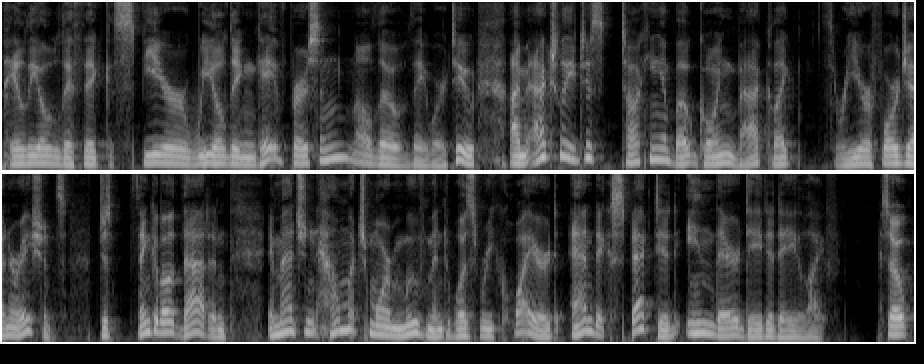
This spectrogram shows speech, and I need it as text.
Paleolithic spear wielding cave person, although they were too. I'm actually just talking about going back like three or four generations. Just think about that and imagine how much more movement was required and expected in their day to day life. So,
